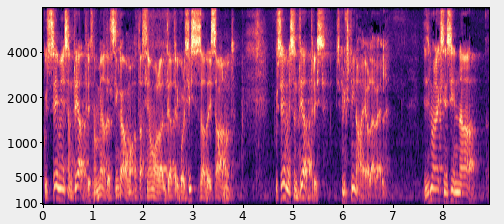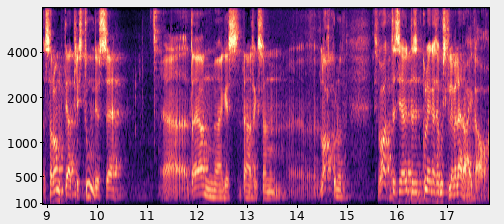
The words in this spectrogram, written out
kui see mees on teatris, no mina tahtsin ka, tahtsin omal ajal teatrikooli sisse saada, ei saanud. Kui see mees on teatris, siis miks mina ei ole veel? ja siis ma läksin sinna Salong teatri stuudiosse. Äh, Diane, kes tänaseks on äh, lahkunud siis vaatas ja ütles, et kuule, ega sa kuskile veel ära ei kao.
